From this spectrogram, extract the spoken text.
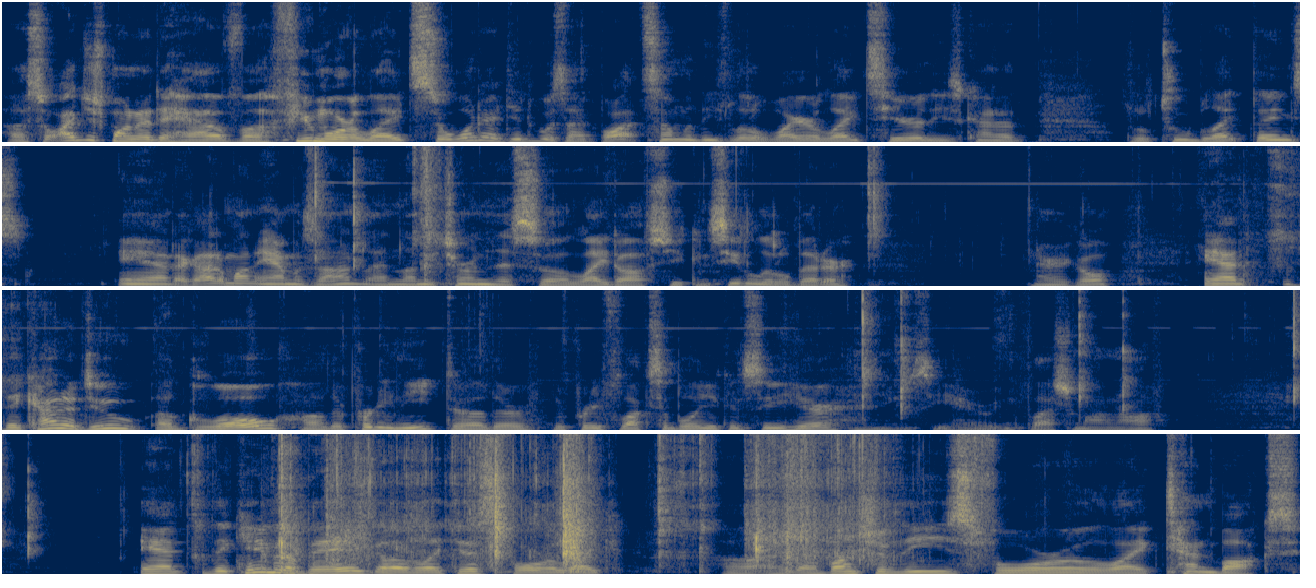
Uh, so I just wanted to have a few more lights. So what I did was I bought some of these little wire lights here, these kind of little tube light things. And I got them on Amazon. And let me turn this uh, light off so you can see it a little better. There you go. And they kind of do a glow. Uh, they're pretty neat. Uh, they're, they're pretty flexible, you can see here. And you can see here, we can flash them on and off. And they came in a bag like this for like uh, a bunch of these for like 10 bucks.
